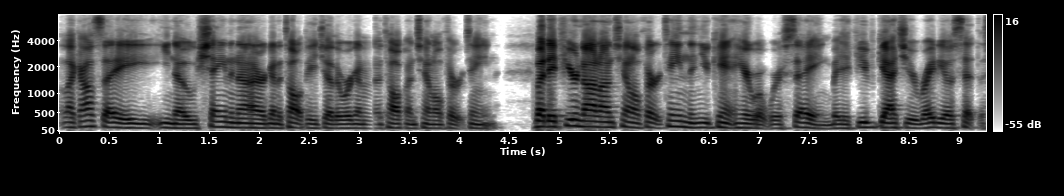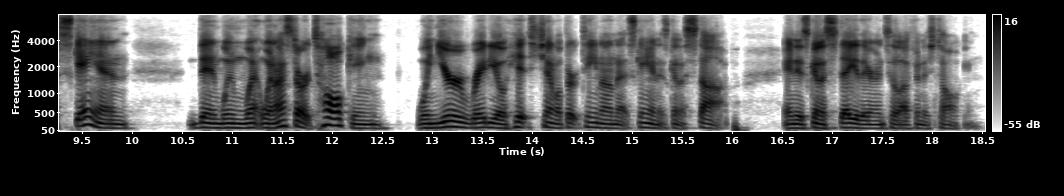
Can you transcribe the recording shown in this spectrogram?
like i'll say you know shane and i are going to talk to each other we're going to talk on channel 13 but if you're not on channel 13 then you can't hear what we're saying but if you've got your radio set to scan then when when, when i start talking when your radio hits channel 13 on that scan it's going to stop and it's going to stay there until i finish talking Huh.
